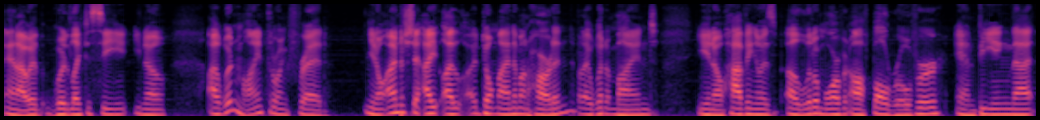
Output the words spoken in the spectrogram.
and I would would like to see you know I wouldn't mind throwing Fred. You know, I understand I, I, I don't mind him on Harden, but I wouldn't mind you know having him as a little more of an off ball rover and being that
